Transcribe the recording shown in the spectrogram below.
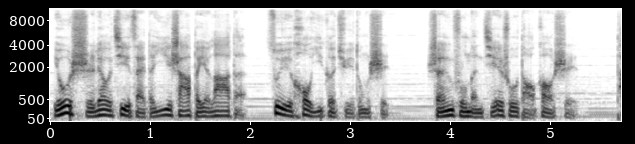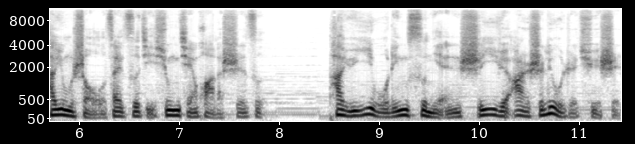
有史料记载的伊莎贝拉的最后一个举动是，神父们结束祷告时，她用手在自己胸前画了十字。她于一五零四年十一月二十六日去世。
